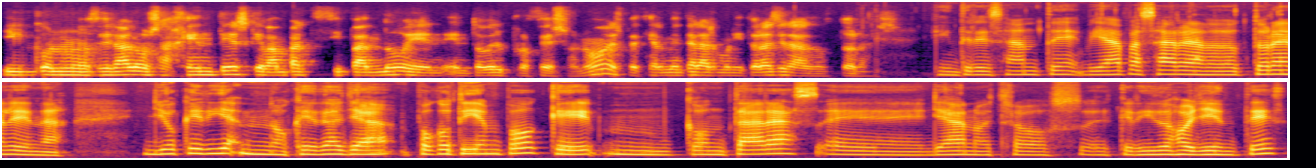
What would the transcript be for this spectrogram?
y conocer a los agentes que van participando en, todo el proceso, ¿no? especialmente a las monitoras y a las doctoras. Qué interesante. Voy a pasar a la doctora Elena. Yo quería, nos queda ya poco tiempo, que mm, contaras eh, ya a nuestros eh, queridos oyentes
